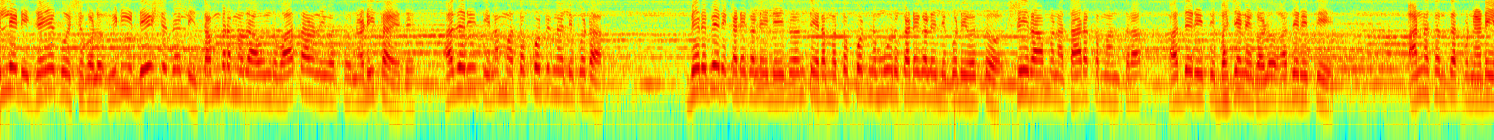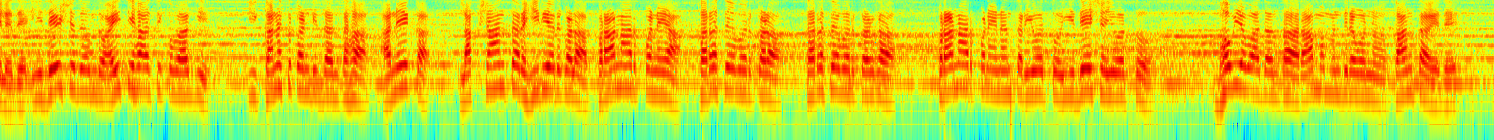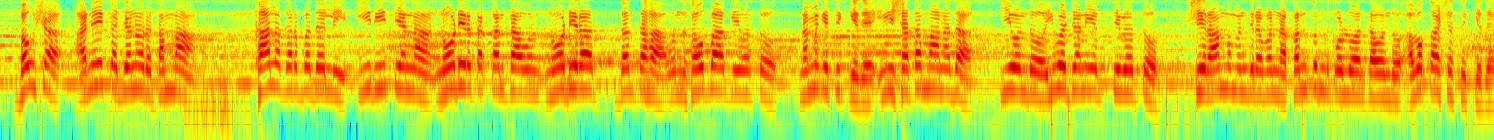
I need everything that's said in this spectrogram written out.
ಎಲ್ಲೆಡೆ ಜಯಘೋಷಗಳು ಇಡೀ ದೇಶದಲ್ಲಿ ಸಂಭ್ರಮದ ಒಂದು ವಾತಾವರಣ ಇವತ್ತು ನಡೀತಾ ಇದೆ. ಅದೇ ರೀತಿ ನಮ್ಮ ತೊಕ್ಕೊಟ್ಟಿನಲ್ಲಿ ಕೂಡ ಬೇರೆ ಬೇರೆ ಕಡೆಗಳಲ್ಲಿ ಇರುವಂತೆ ನಮ್ಮ ತೊಕ್ಕೊಟ್ಟಿನ ಮೂರು ಕಡೆಗಳಲ್ಲಿ ಕೂಡ ಇವತ್ತು ಶ್ರೀರಾಮನ ತಾರಕ ಮಂತ್ರ, ಅದೇ ರೀತಿ ಭಜನೆಗಳು, ಅದೇ ರೀತಿ ಅನ್ನ ಸಂತರ್ಪಣೆ ನಡೆಯಲಿದೆ. ಈ ದೇಶದ ಒಂದು ಐತಿಹಾಸಿಕವಾಗಿ ಈ ಕನಸು ಕಂಡಿದ್ದಂತಹ ಅನೇಕ ಲಕ್ಷಾಂತರ ಹಿರಿಯರುಗಳ ಪ್ರಾಣಾರ್ಪಣೆಯ ಕರಸೇವರ್ಗಳ ಕರಸೇವರ್ಗಳ ಪ್ರಾಣಾರ್ಪಣೆಯ ನಂತರ ಇವತ್ತು ಈ ದೇಶ ಇವತ್ತು ಭವ್ಯವಾದಂತಹ ರಾಮ ಮಂದಿರವನ್ನು ಕಾಣ್ತಾ ಇದೆ. ಬಹುಶಃ ಅನೇಕ ಜನರು ತಮ್ಮ ಕಾಲಗರ್ಭದಲ್ಲಿ ಈ ರೀತಿಯನ್ನು ನೋಡಿರತಕ್ಕಂತಹ ಒಂದು ನೋಡಿರದಂತಹ ಒಂದು ಸೌಭಾಗ್ಯ ಇವತ್ತು ನಮಗೆ ಸಿಕ್ಕಿದೆ. ಈ ಶತಮಾನದ ಈ ಒಂದು ಯುವ ಇವತ್ತು ಶ್ರೀರಾಮ ಮಂದಿರವನ್ನು ಕಣ್ತುಂಬಿಕೊಳ್ಳುವಂಥ ಒಂದು ಅವಕಾಶ ಸಿಕ್ಕಿದೆ.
